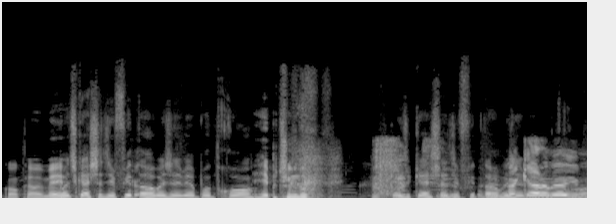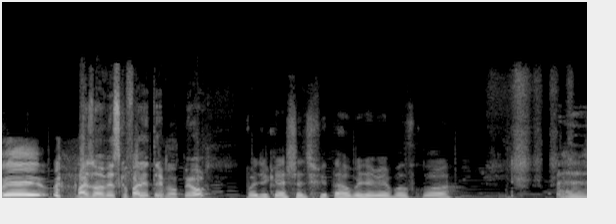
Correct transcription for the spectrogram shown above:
Qual que é o e-mail? Podcast de fita, arroba gmail.com. Repetindo. Podcast de fita, arroba Ah, cara, meu e-mail! Mais uma vez que eu falei interrompeu? Podcast de fita, arroba gmail.com. É,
